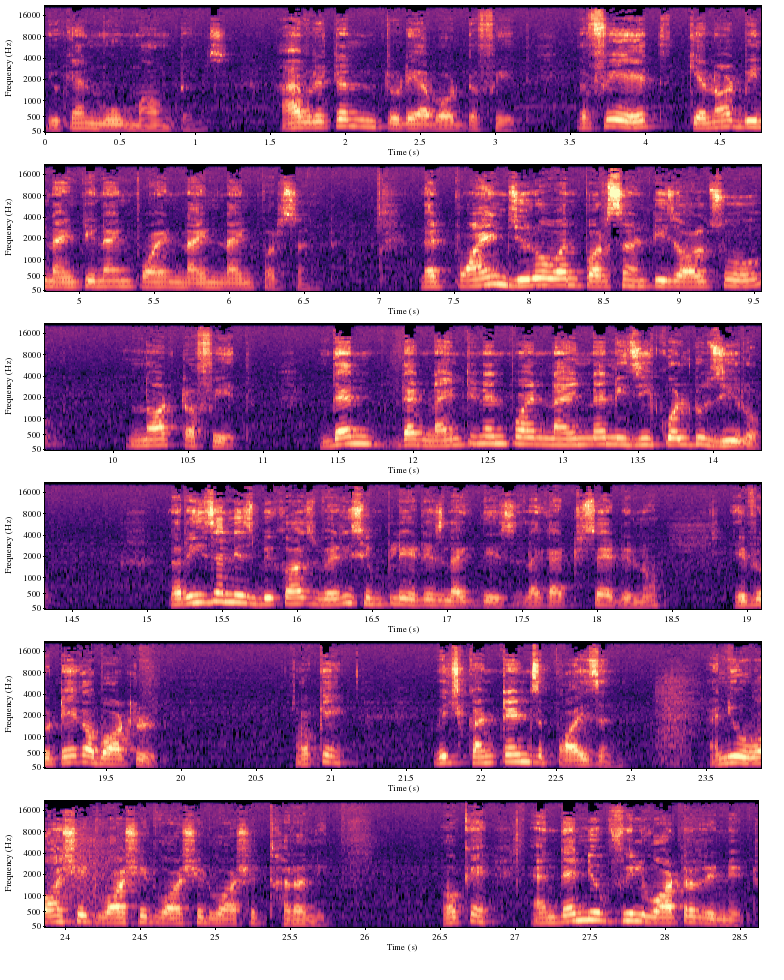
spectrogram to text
you can move mountains. I have written today about the faith. The faith cannot be 99.99% that 0.01% is also not a faith. Then that 99.99 is equal to 0 the reason is because very simply it is like this like i said you know if you take a bottle okay which contains a poison and you wash it wash it wash it wash it thoroughly okay and then you fill water in it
